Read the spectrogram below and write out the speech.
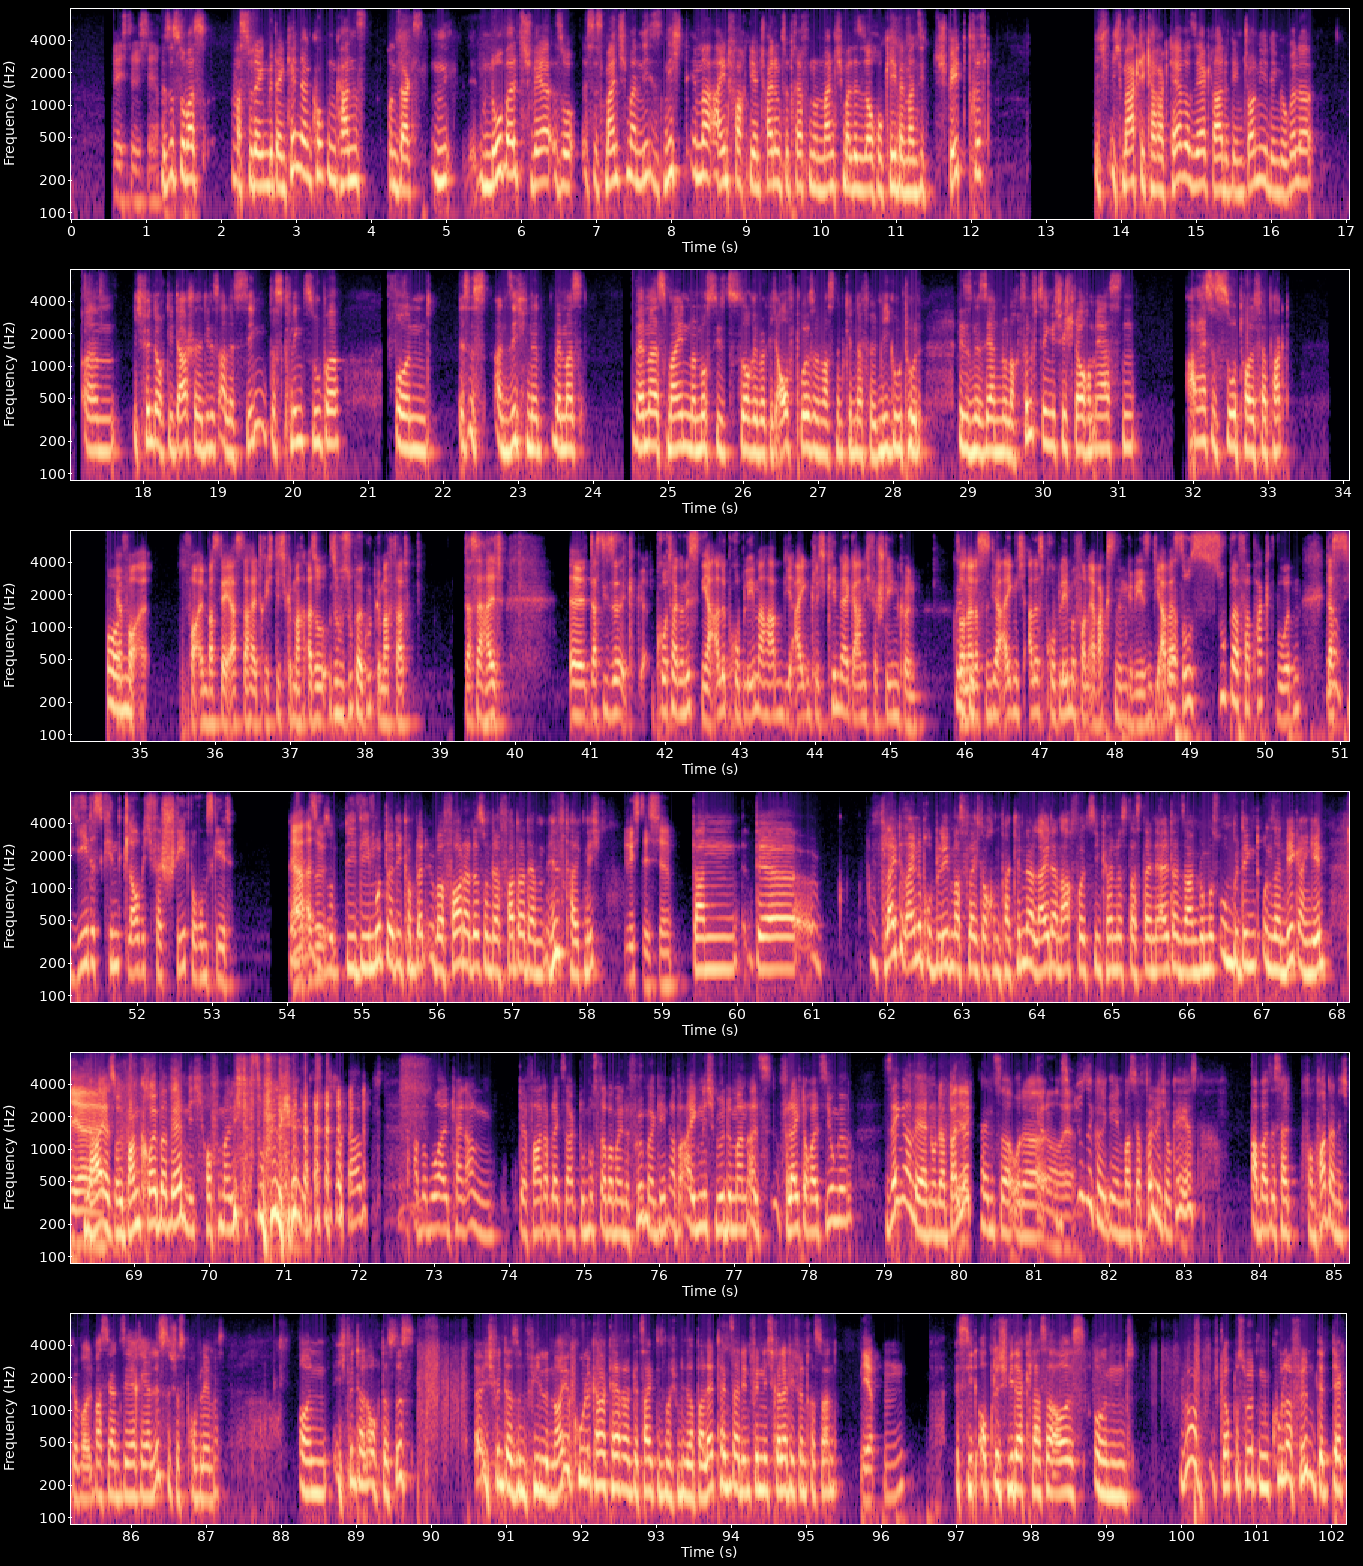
Richtig, ja. Das ist sowas, was du mit deinen Kindern gucken kannst und sagst, nur weil es schwer, so es ist manchmal nicht, es ist nicht immer einfach, die Entscheidung zu treffen und manchmal ist es auch okay, wenn man sie spät trifft. Ich, ich mag die Charaktere sehr, gerade den Johnny, den Gorilla. Ähm, ich finde auch die Darsteller, die das alles singen, das klingt super. Und es ist an sich eine, wenn man es wenn man es meint, man muss die Story wirklich aufbröseln, was einem Kinderfilm nie gut tut, ist es eine sehr 0815-Geschichte auch im ersten. Aber es ist so toll verpackt. Und ja, vor, vor, allem, was der erste halt richtig gemacht, also so super gut gemacht hat, dass er halt, äh, dass diese Protagonisten ja alle Probleme haben, die eigentlich Kinder gar nicht verstehen können. Sondern das sind ja eigentlich alles Probleme von Erwachsenen gewesen, die aber ja. so super verpackt wurden, dass ja. jedes Kind, glaube ich, versteht, worum es geht. Ja, also, also die, die Mutter, die komplett überfordert ist und der Vater, der hilft halt nicht. Richtig, ja. Dann der vielleicht das eine Problem, was vielleicht auch ein paar Kinder leider nachvollziehen können, ist, dass deine Eltern sagen, du musst unbedingt unseren Weg eingehen. Ja, ja er soll Bankräuber werden. Ich hoffe mal nicht, dass so viele Kinder diesen Druck haben. Aber wo halt, keine Ahnung, der Vater vielleicht sagt, du musst aber meine Firma gehen, aber eigentlich würde man als, vielleicht auch als Junge Sänger werden oder Balletttänzer oder genau, ins ja. Musical gehen, was ja völlig okay ist. Aber es ist halt vom Vater nicht gewollt, was ja ein sehr realistisches Problem ist. Und ich finde halt auch, dass das, äh, ich finde, da sind viele neue, coole Charaktere gezeigt, zum Beispiel dieser Balletttänzer, den finde ich relativ interessant. Ja. Mhm. Es sieht optisch wieder klasse aus und ja, ich glaube, das wird ein cooler Film. Der, der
